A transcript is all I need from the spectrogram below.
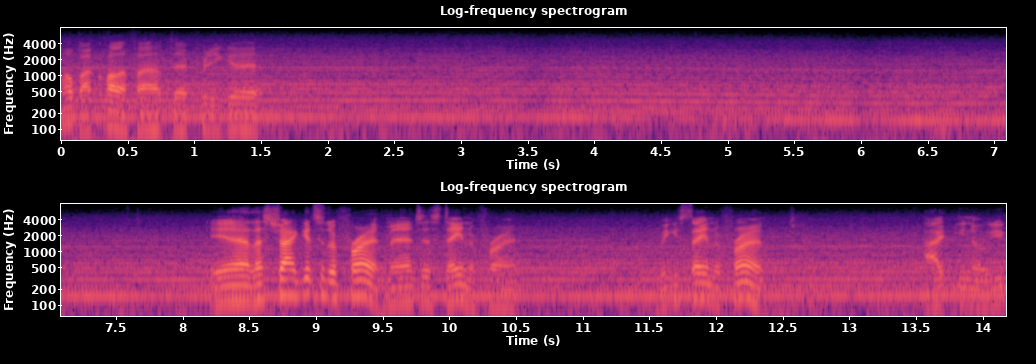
Hope I qualify out there pretty good. Yeah, let's try to get to the front, man. Just stay in the front. We can stay in the front. I, you know, you.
